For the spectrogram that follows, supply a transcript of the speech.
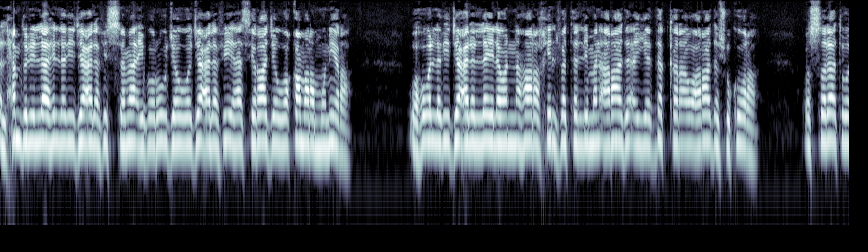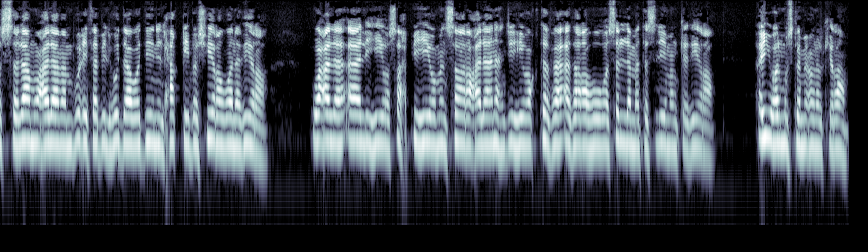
الحمد لله الذي جعل في السماء بروجا وجعل فيها سراجا وقمرا منيرا. وهو الذي جعل الليل والنهار خلفة لمن أراد أن يذكر أو أراد شكورا. والصلاة والسلام على من بعث بالهدى ودين الحق بشيرا ونذيرا. وعلى آله وصحبه ومن سار على نهجه واقتفى أثره وسلم تسليما كثيرا. أيها المستمعون الكرام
